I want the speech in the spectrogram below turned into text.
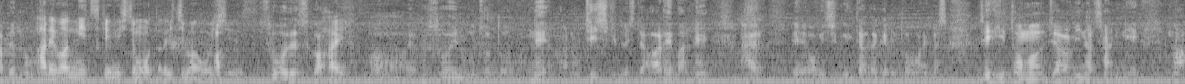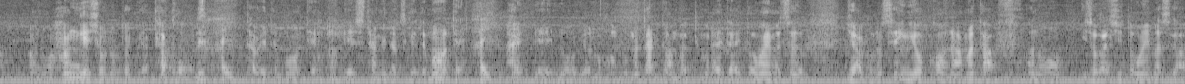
食べるのあれは煮付けにしてもらったら一番美味しいです。あそうですか。はい。あーやっぱりそういうのもちょっとねあの知識としてあればねはい、えー美味しくいただけると思います。ぜひともじゃあ皆さんにまああの半夏生の時はタコをね、はい。食べてもうて、えースタミナつけてもうてはい。えー農業の方もまた頑張ってもらいたいと思います。じゃあこの専業コーナーまたあの忙しいと思いますが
